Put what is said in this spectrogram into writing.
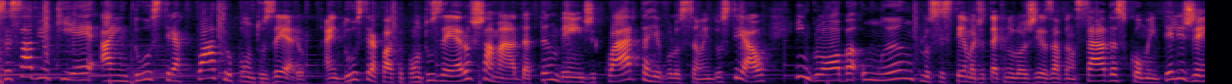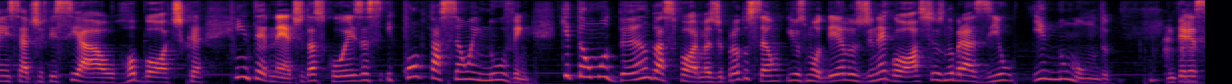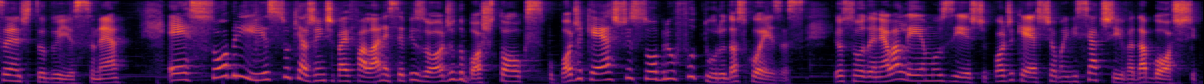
Você sabe o que é a indústria 4.0? A indústria 4.0, chamada também de quarta revolução industrial, engloba um amplo sistema de tecnologias avançadas como inteligência artificial, robótica, internet das coisas e computação em nuvem, que estão mudando as formas de produção e os modelos de negócios no Brasil e no mundo. Interessante tudo isso, né? É sobre isso que a gente vai falar nesse episódio do Bosch Talks, o podcast sobre o futuro das coisas. Eu sou Daniela Lemos e este podcast é uma iniciativa da Bosch.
